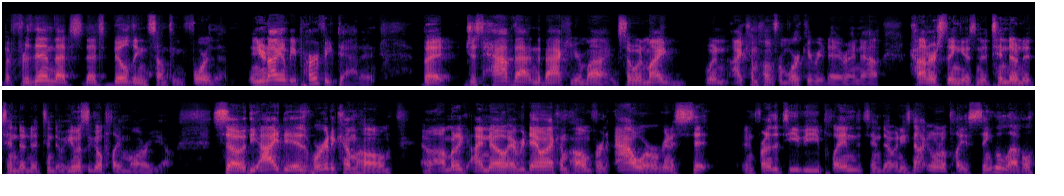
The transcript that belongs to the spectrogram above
but for them, that's that's building something for them. And you're not going to be perfect at it, but just have that in the back of your mind. So when my when I come home from work every day right now, Connor's thing is Nintendo, Nintendo, Nintendo. He wants to go play Mario. So the idea is we're going to come home and I'm gonna. I know every day when I come home for an hour, we're gonna sit in front of the TV playing Nintendo, and he's not going to play a single level.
